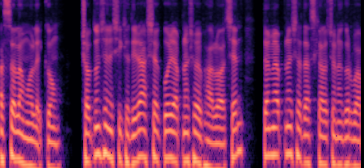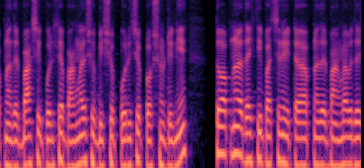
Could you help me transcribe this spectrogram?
আসসালামু আলাইকুম। সপ্তম শ্রেণির শিক্ষার্থীরা, আশা করি আপনারা সবাই ভালো আছেন। তো আমি আপনার সাথে আজকে আলোচনা করব আপনাদের বার্ষিক পরীক্ষায় বাংলাদেশ ও বিশ্ব পরিচয় প্রশ্নটি নিয়ে। তো আপনারা দেখতেই পাচ্ছেন এটা আপনাদের বাংলাদেশ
